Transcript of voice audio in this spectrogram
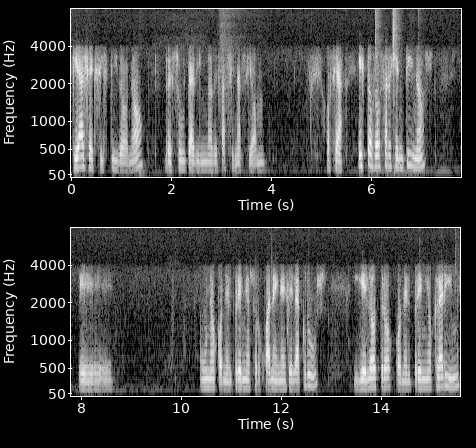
que haya existido o no, resulta digno de fascinación. O sea, estos dos argentinos, eh, uno con el premio Sor Juana Inés de la Cruz y el otro con el premio Clarín,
